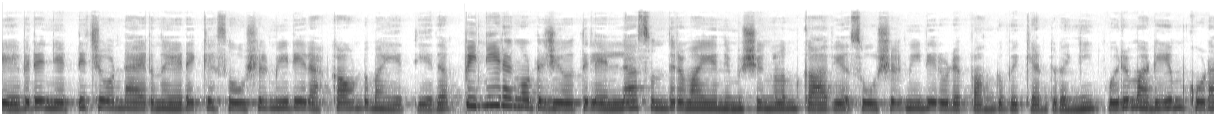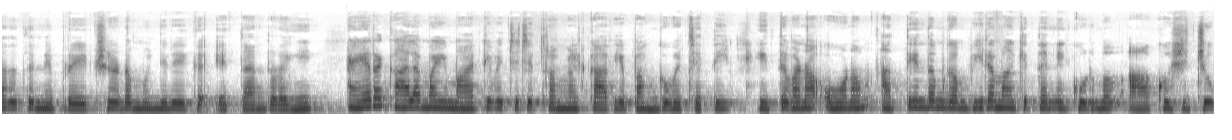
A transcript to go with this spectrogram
ഏവരെ ഞെട്ടിച്ചുകൊണ്ടായിരുന്നു ഇടയ്ക്ക് സോഷ്യൽ മീഡിയയിൽ അക്കൗണ്ടുമായി എത്തിയത്. പിന്നീട് അങ്ങോട്ട് ജീവിതത്തിലെ എല്ലാ സുന്ദരമായ നിമിഷങ്ങളും കാവ്യ സോഷ്യൽ മീഡിയയിലൂടെ പങ്കുവെക്കാൻ തുടങ്ങി. ഒരു മടിയും കൂടാതെ തന്നെ പ്രേക്ഷകരുടെ മുന്നിലേക്ക് എത്താൻ തുടങ്ങി. ഏറെ ഏറെക്കാലമായി മാറ്റിവെച്ച ചിത്രങ്ങൾ കാവ്യ പങ്കുവച്ചെത്തി. ഇത്തവണ ഓണം അത്യന്തം ഗംഭീരമാക്കി തന്നെ കുടുംബം ആഘോഷിച്ചു.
